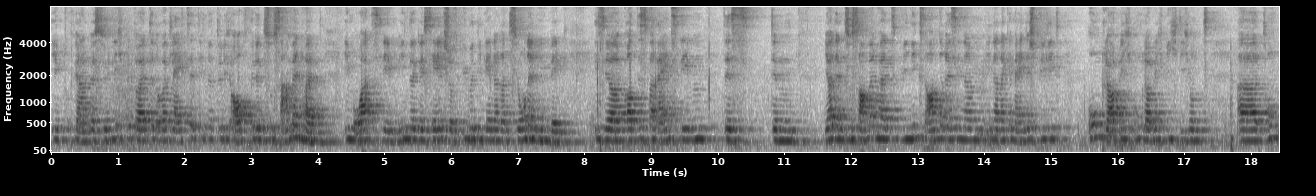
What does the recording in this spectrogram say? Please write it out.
irgendwo für einen persönlich bedeutet, aber gleichzeitig natürlich auch für den Zusammenhalt im Ortsleben, in der Gesellschaft, über die Generationen hinweg, ist ja gerade das Vereinsleben, das den, ja, den Zusammenhalt wie nichts anderes in, einem, in einer Gemeinde spiegelt, unglaublich, unglaublich wichtig und äh, darum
